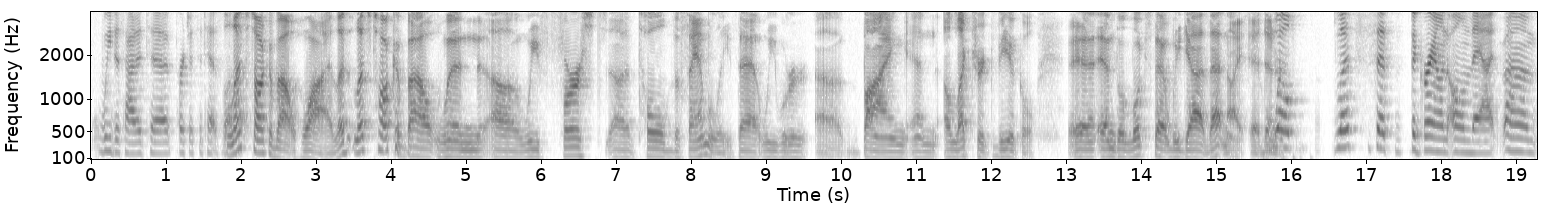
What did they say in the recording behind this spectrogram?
we decided to purchase a Tesla. Let's talk about why. Let's let's talk about when uh, we first uh, told the family that we were uh, buying an electric vehicle. And, and the looks that we got that night at dinner. Well, let's set the ground on that. Um,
